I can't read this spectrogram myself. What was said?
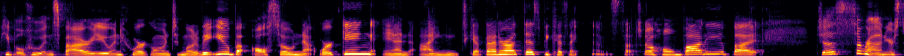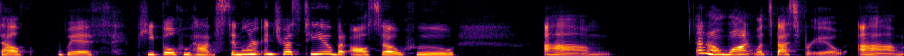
people who inspire you and who are going to motivate you, but also networking. And I need to get better at this because I am such a homebody, but just surround yourself with people who have similar interests to you, but also who um I don't know, want what's best for you. Um,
